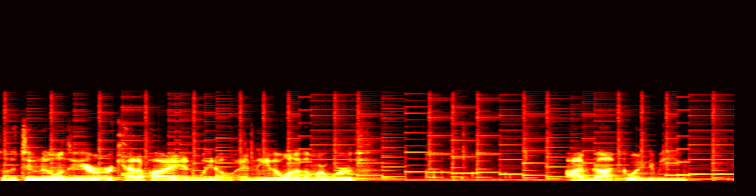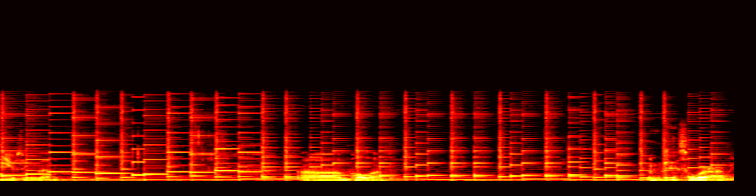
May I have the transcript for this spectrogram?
So the two new ones here are Caterpie and Weedle, and neither one of them are worth... I'm not going to be using them. Um, hold on. Okay, so where are we?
